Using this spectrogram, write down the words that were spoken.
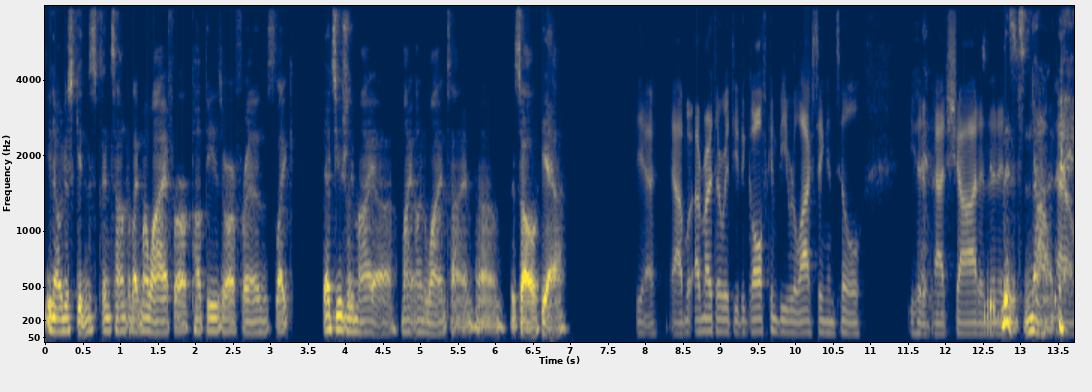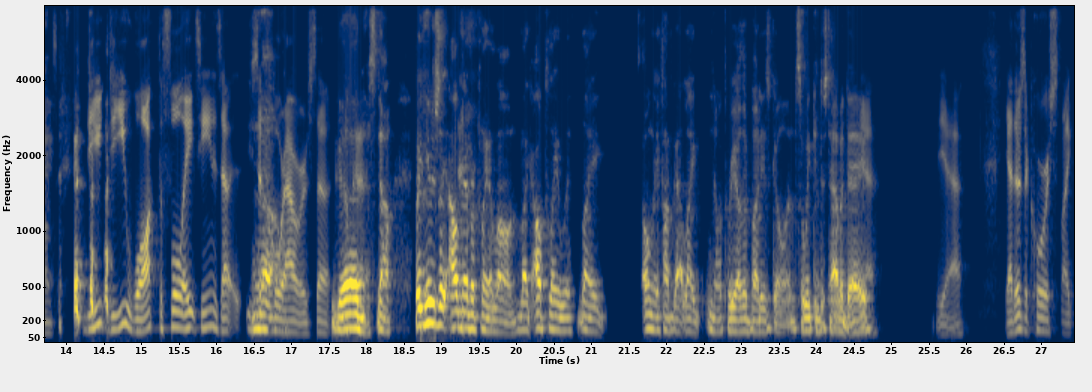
you know, just getting to spend time with like my wife or our puppies or our friends. Like that's usually my uh my unwind time. Um so yeah. Yeah, yeah, I'm, I'm right there with you. The golf can be relaxing until you hit a bad shot, and then it's, it's not. compounds. do you do you walk the full 18? Is that you said four hours? So okay. Goodness, no. But usually I'll never play alone. Like I'll play with like only if I've got like, you know, three other buddies going so we can just have a day. Yeah, yeah, yeah. There's a course like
